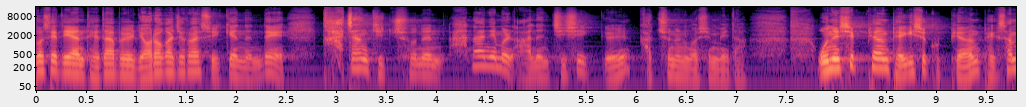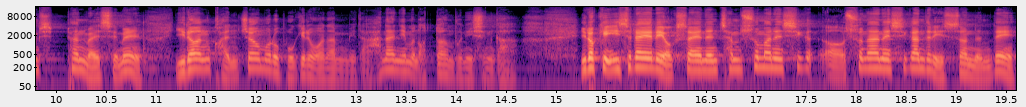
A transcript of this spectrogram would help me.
그것에 대한 대답을 여러 가지로 할 수 있겠는데 가장 기초는 하나님을 아는 지식을 갖추는 것입니다. 오늘 시편 129편, 130편 말씀을 이런 관점으로 보기를 원합니다. 하나님은 어떠한 분이신가? 이렇게 이스라엘의 역사에는 참 수많은 시간, 어, 순환의 시간들이 있었는데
